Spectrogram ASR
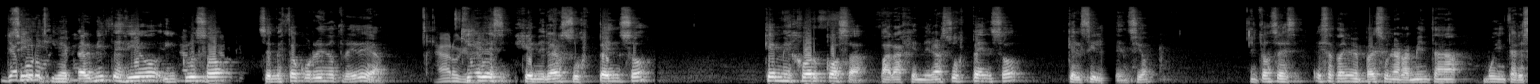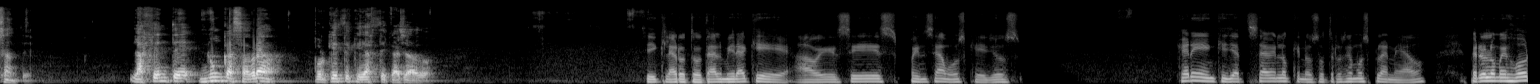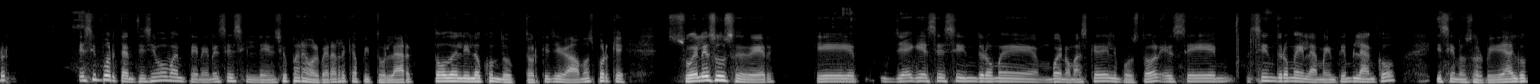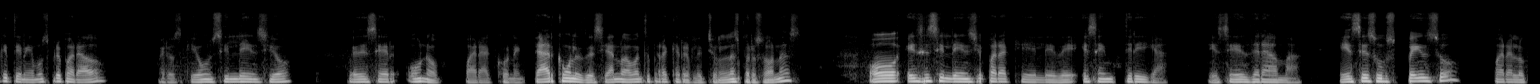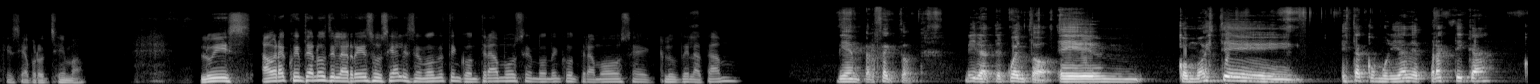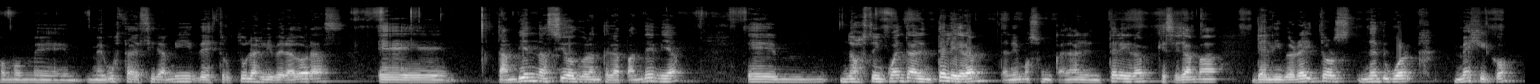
Ya sí, por si me permites, Diego, incluso se me está ocurriendo otra idea. ¿Quieres generar suspenso? ¿Qué mejor cosa para generar suspenso que el silencio? Entonces, esa también me parece una herramienta muy interesante. La gente nunca sabrá por qué te quedaste callado. Sí, claro, total. Mira que a veces pensamos que ellos creen que ya saben lo que nosotros hemos planeado, pero lo mejor es importantísimo mantener ese silencio para volver a recapitular todo el hilo conductor que llevábamos, porque suele suceder que llegue ese síndrome, bueno, más que del impostor, ese síndrome de la mente en blanco y se nos olvide algo que teníamos preparado, pero es que un silencio puede ser uno para conectar, como les decía nuevamente, para que reflexionen las personas, o ese silencio para que le dé esa intriga, ese drama, ese suspenso para lo que se aproxima. Luis, ahora cuéntanos de las redes sociales, en dónde te encontramos, en dónde encontramos el Club de la TAM. Bien, perfecto. Mira, te cuento, em, como este, esta comunidad de práctica, como me, gusta decir a mí, de estructuras liberadoras, eh, también nació durante la pandemia. Em, nos encuentran en Telegram, tenemos un canal en Telegram que se llama The Liberators Network México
